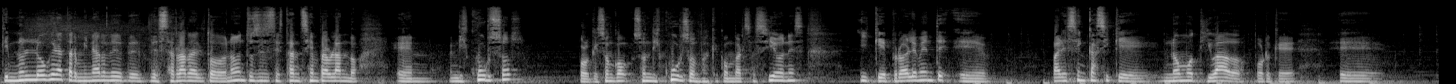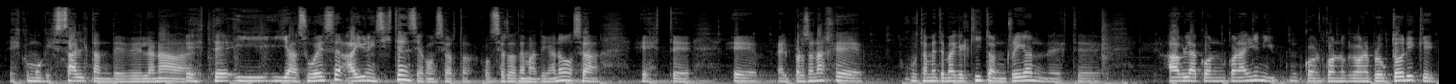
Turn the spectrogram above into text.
que no logra terminar de, cerrar del todo, ¿no? Entonces están siempre hablando en, en discursos, porque son, son discursos más que conversaciones, y que probablemente eh, parecen casi que no motivados, porque eh, es como que saltan de, la nada. Este, y, a su vez hay una insistencia con cierta, con cierta temática, ¿no? O sea, este, eh, el personaje, justamente Michael Keaton, Reagan, este, habla con, con alguien y con, con- con el productor y que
